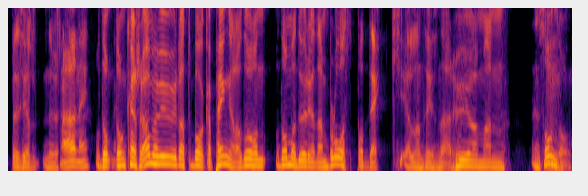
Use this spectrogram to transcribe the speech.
speciellt nu. Ja, nej. Och de, de kanske, ja men vi vill ha tillbaka pengarna, och, då, och de har du redan blåst på däck eller någonting sånt där. Hur gör man en sån Mm. gång?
